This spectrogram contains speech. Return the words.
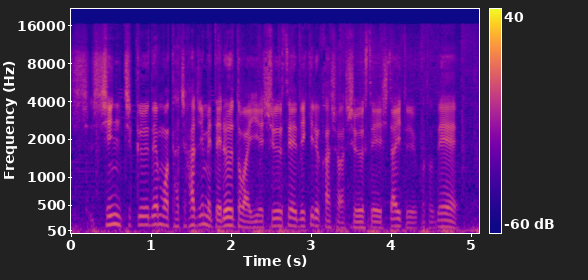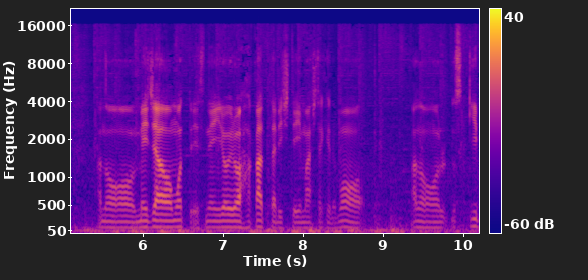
新築でも立ち始めてるとはいえ修正できる箇所は修正したいということであのメジャーを持ってですねいろいろ測ったりしていましたけどもあのスキッ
